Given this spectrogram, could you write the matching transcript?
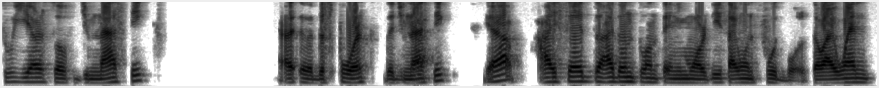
two years of gymnastics, uh, uh, the sport, the gymnastic, yeah, I said I don't want any more this. I want football. So I went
